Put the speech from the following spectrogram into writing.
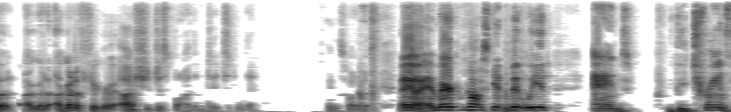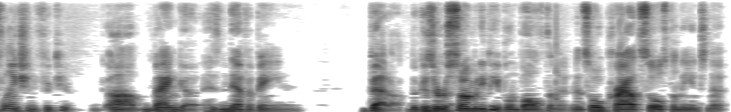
but I got I got to figure it. I should just buy them digitally. I think that's what I do. Anyway, American comics getting a bit weird, and the translation for uh, manga has never been better because there are so many people involved in it and it's all crowdsourced on the internet.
